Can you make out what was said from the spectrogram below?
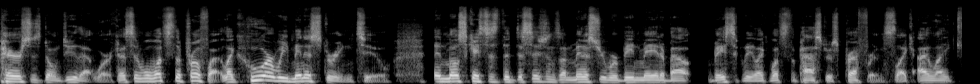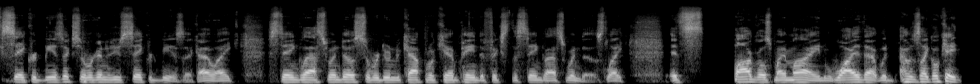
parishes don't do that work. I said, well, what's the profile? Like, who are we ministering to? In most cases, the decisions on ministry were being made about basically like, what's the pastor's preference? Like, I like sacred music, so we're going to do sacred music. I like stained glass windows, so we're doing a capital campaign to fix the stained glass windows. Like, it's boggles my mind why that would. I was like, okay,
